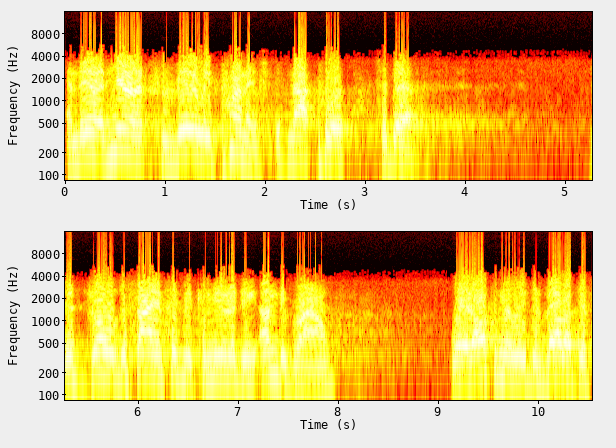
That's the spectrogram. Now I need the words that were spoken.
and their adherents severely punished, if not put to death. This drove the scientific community underground where it ultimately developed its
